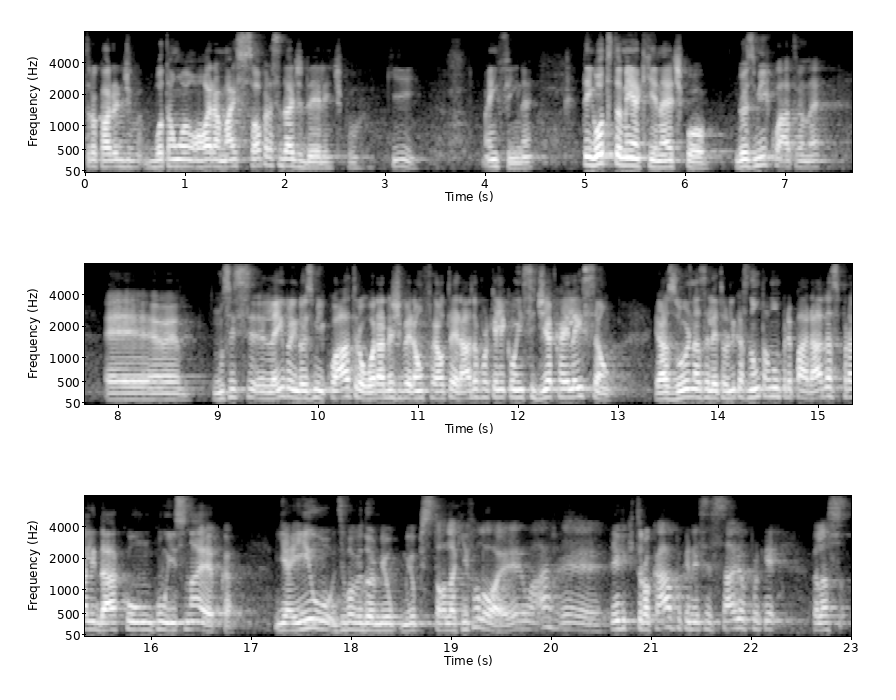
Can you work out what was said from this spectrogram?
trocar a hora de botar uma hora a mais só para a cidade dele. Tipo, que... Mas enfim, né? Tem outro também aqui, né? Tipo, 2004, né? É, não sei se você lembra, em 2004 o horário de verão foi alterado porque ele coincidia com a eleição. E as urnas eletrônicas não estavam preparadas para lidar com, com isso na época. E aí o desenvolvedor meu, meu pistola aqui falou, ó, eu acho, é, teve que trocar porque é necessário, porque pelas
